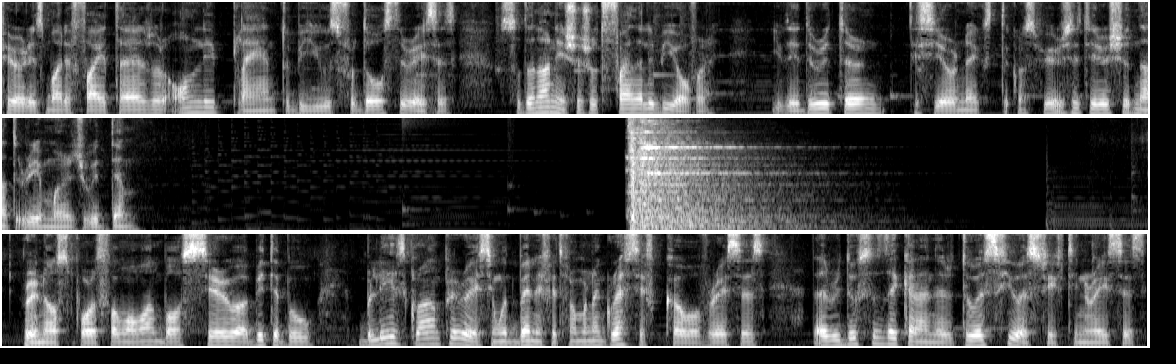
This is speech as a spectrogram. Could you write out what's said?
Pirelli's modified tires were only planned to be used for those three races, so the non-issue should finally be over. If they do return this year or next, the conspiracy theory should not re-emerge with them. Renault Sport Formula 1 boss Cyril Abiteboul believes Grand Prix racing would benefit from an aggressive curve of races that reduces the calendar to as few as 15 races.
